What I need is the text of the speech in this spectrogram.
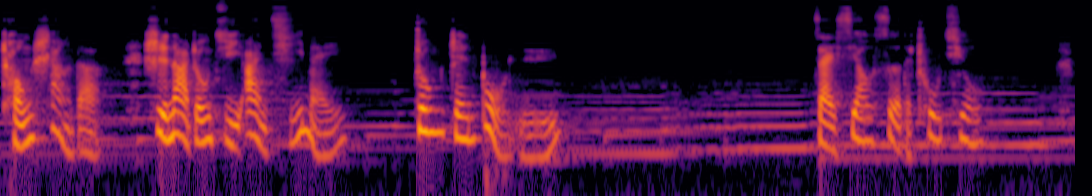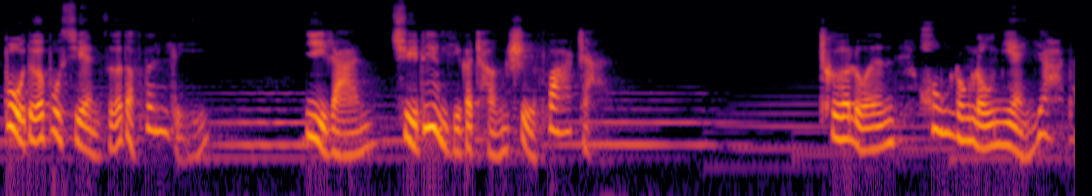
崇尚的是那种举案齐眉、忠贞不渝。在萧瑟的初秋。不得不选择的分离，毅然去另一个城市发展。车轮轰隆隆碾压的，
